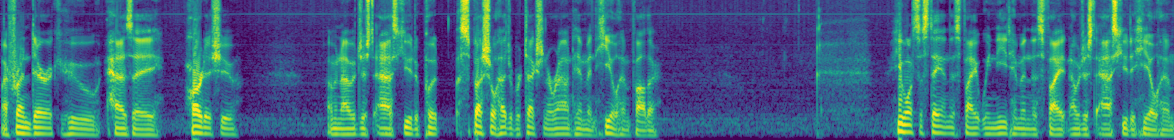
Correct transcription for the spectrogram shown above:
my friend Derek, who has a heart issue. I mean, I would just ask you to put a special hedge of protection around him and heal him, Father. He wants to stay in this fight. We need him in this fight. And I would just ask you to heal him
